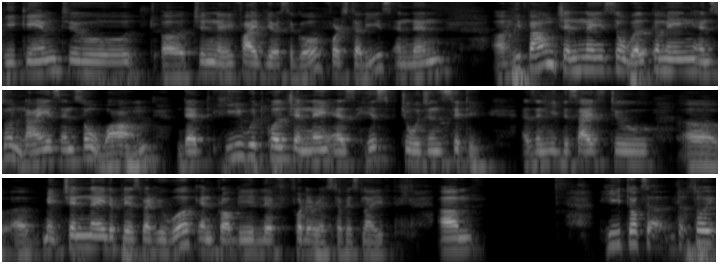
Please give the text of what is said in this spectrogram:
He came to Chennai five years ago for studies, and then uh, he found Chennai so welcoming and so nice and so warm that he would call Chennai as his chosen city. As in, he decides to uh, uh, make Chennai the place where he work and probably live for the rest of his life. Um, he talks uh, so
